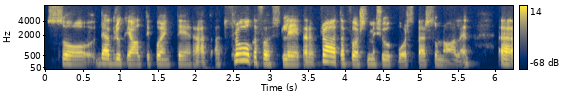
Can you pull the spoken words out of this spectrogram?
så där brukar jag alltid poängtera att, att fråga först läkare, prata först med sjukvårdspersonalen. Eh,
